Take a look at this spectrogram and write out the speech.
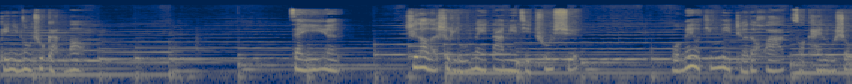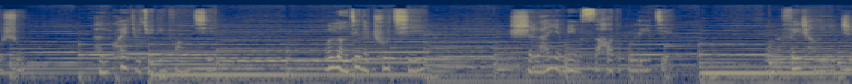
给你弄出感冒。在医院，知道了是颅内大面积出血。我没有听丽哲的话做开颅手术，很快就决定放弃。我冷静的出奇，史兰也没有丝毫的不理解，我们非常一致。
